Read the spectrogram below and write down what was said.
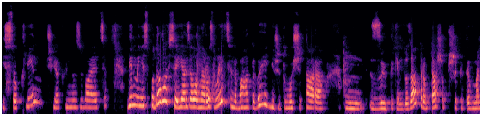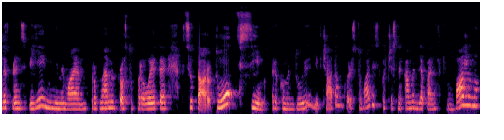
Isoclean, чи як він називається. Він мені сподобався, я взяла на розлив, це набагато вигідніше, тому що тара з таким дозатором, та, щоб пшикати, в мене в принципі є, і мені немає проблеми просто перелити в цю тару. Тому всім рекомендую дівчатам користуватись очисниками для пензликів. Бажано,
